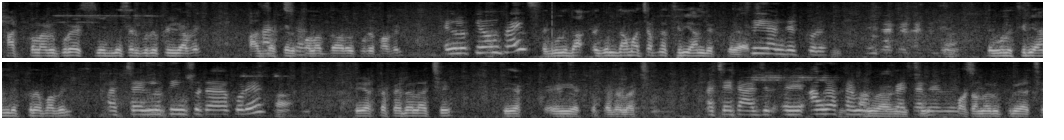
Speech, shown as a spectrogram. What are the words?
শার্ট কলার উপরে স্লিভলেসের উপরে পেয়ে যাবেন। পাঁচ জাকের আচ্ছা। কলার দেওয়ার উপরে পাবেন। এগুলো কিরম প্রাইস এগুলো এগুলির দাম আছে আপনার থ্রি হান্ড্রেড করে থ্রি হান্ড্রেড করে। এগুলো এগুলি থ্রি হান্ড্রেড করে পাবেন। আচ্ছা এগুলো তিনশো টাকা করে। হ্যাঁ। এই একটা প্যাডেল আছে। এই এক- এই একটা প্যাডেল আছে। আচ্ছা এটা আজ রয়েছে। কটনের উপরে আছে।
